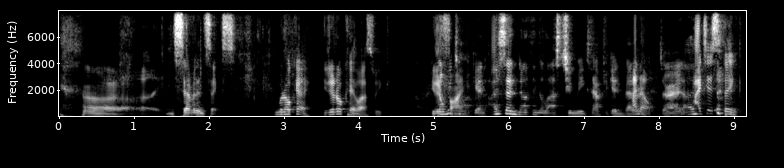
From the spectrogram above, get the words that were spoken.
uh, seven and six. You went okay. You did okay last week. All right, You did don't fine. talking. I said nothing the last two weeks after getting better. I know. wins, All right. I just think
